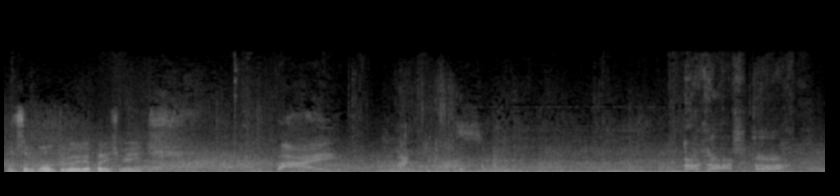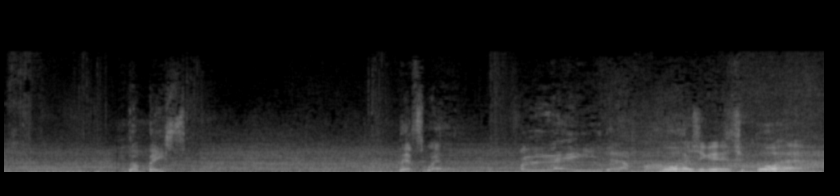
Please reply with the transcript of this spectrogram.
Tudo sob controle, aparentemente. Earth! The basement. This way. Flay them. Porra, gigante, porra!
